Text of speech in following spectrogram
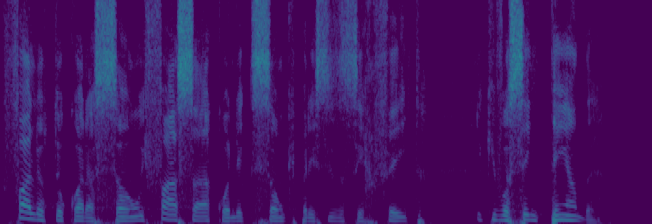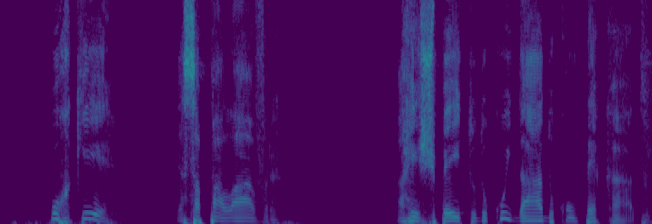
fale ao teu coração e faça a conexão que precisa ser feita e que você entenda por que essa palavra a respeito do cuidado com o pecado.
